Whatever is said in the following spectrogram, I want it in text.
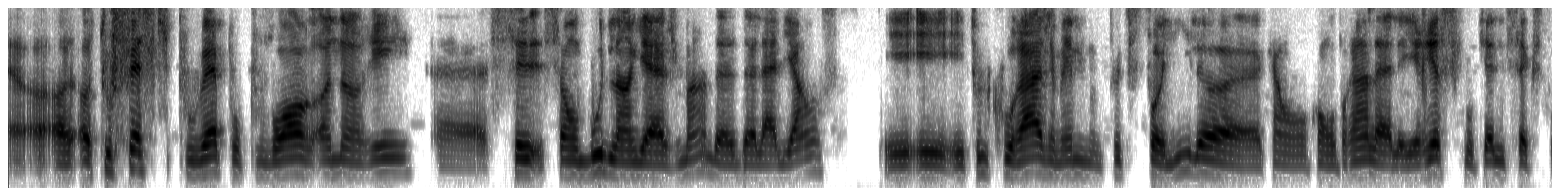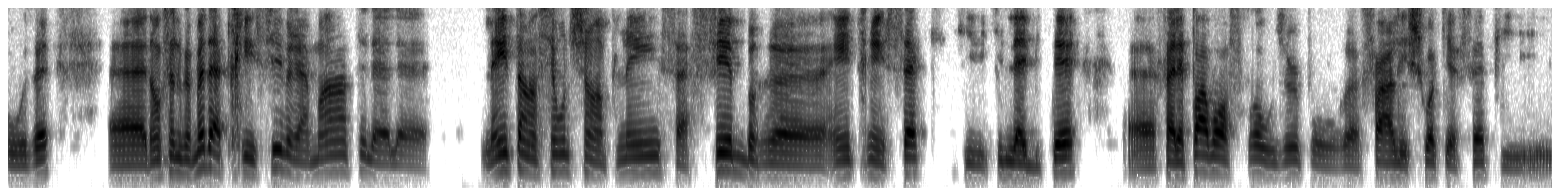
a, tout fait ce qu'il pouvait pour pouvoir honorer son bout de l'engagement de, de l'Alliance et, et, tout le courage et même un peu de folie là, quand on comprend les risques auxquels il s'exposait. donc, ça nous permet d'apprécier vraiment l'intention de Champlain, sa fibre intrinsèque qui, qui l'habitait. Euh, fallait pas avoir froid aux yeux pour euh, faire les choix qu'il a fait puis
